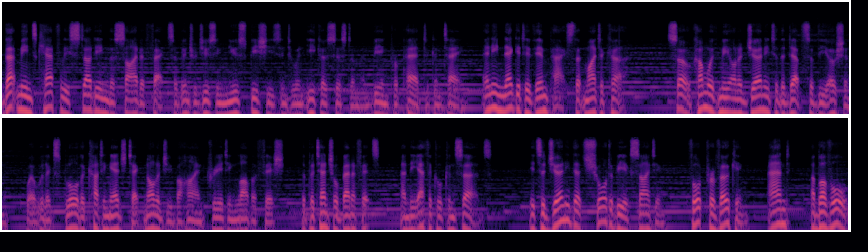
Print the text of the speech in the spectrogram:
That means carefully studying the side effects of introducing new species into an ecosystem and being prepared to contain any negative impacts that might occur. So, come with me on a journey to the depths of the ocean, where we'll explore the cutting edge technology behind creating lava fish, the potential benefits, and the ethical concerns. It's a journey that's sure to be exciting, thought provoking, and, above all,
